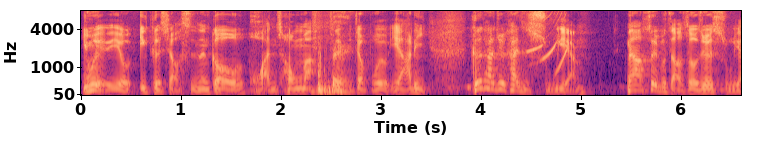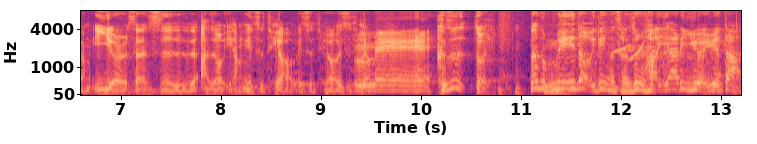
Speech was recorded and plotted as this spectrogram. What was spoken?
因为有一个小时能够缓冲嘛，对，比较不会有压力。可是他就开始数羊。那睡不着的时候就会数羊，一二三四，按照羊一直跳，一直跳，一直跳。可是对，那个咩到一定的程度，他压力越来越大。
